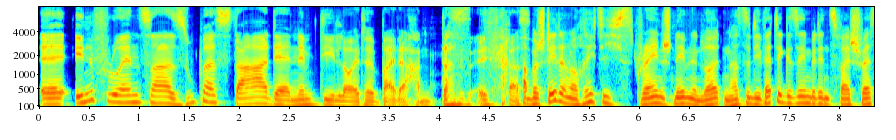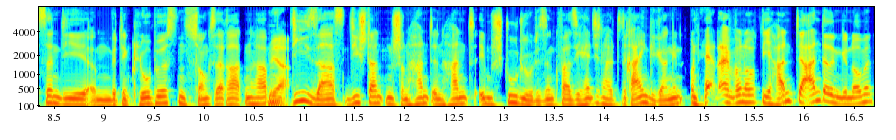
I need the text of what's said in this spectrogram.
äh, Influencer, Superstar, der nimmt die Leute bei der Hand. Das ist echt krass. Aber steht er noch richtig strange neben den Leuten. Hast du die Wette gesehen mit den zwei Schwestern, die ähm, mit den Klobürsten Songs erraten haben? Ja. Die saßen, die standen schon Hand in Hand im Studio. Die sind quasi Händchen halt reingegangen und er hat einfach noch die Hand der anderen genommen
